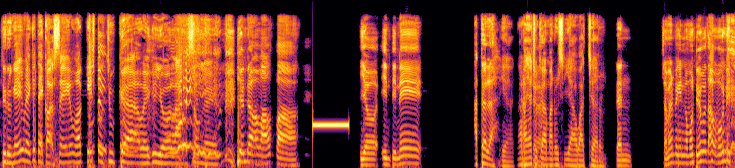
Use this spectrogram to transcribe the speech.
Durunge wae iki tekok sing wae setuju juga wae iki yo langsung ya. ya enggak apa-apa. Yo intine Ada lah ya, namanya Ada. juga manusia wajar. dan sampean pengen ngomong dewe tak ngomong nih.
